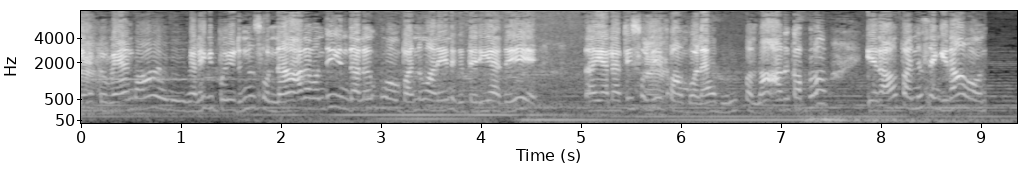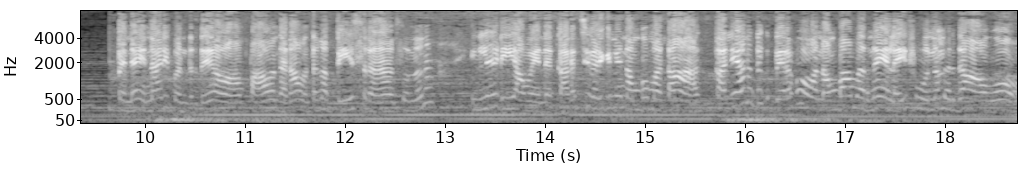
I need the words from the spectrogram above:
எனக்கு வேண்டாம். விலைக்கு போயிடுன்னு சொன்னேன் அதை வந்து இந்த அளவுக்கு அவன் பண்ணுவானே எனக்கு தெரியாது. எல்லாத்தையும் சொல்லியிருப்பான் போல அப்படின்னு சொன்னான். அதுக்கப்புறம் ஏதாவது பண்ணு செஞ்சுதான் அவன் இப்ப என்ன என்னாடி பண்றது? அவன் பாவம் தானே அவன்கிட்ட நான் பேசுறேன். சொன்னா இல்லடி அவன் என்ன கடைசி வரைக்குமே நம்ப மாட்டான். கல்யாணத்துக்கு பிறகு அவன் நம்பாம இருந்தா என் லைஃப் ஒண்ணு மாதிரி தான் ஆகும்.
